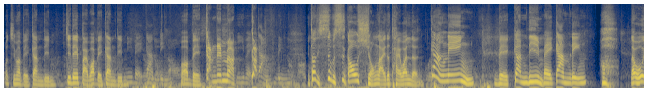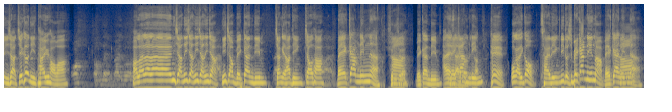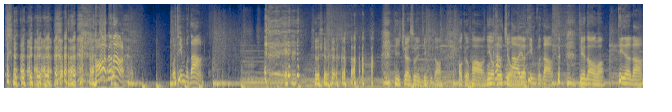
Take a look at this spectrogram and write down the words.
我起码别干啉，这礼拜我别干啉，你别干啉，我别干啉嘛，你别干啉，你到底是不是高雄来的台湾人？干啉，别干啉，别干啉啊！来，我问一下，杰克，你台语好吗？好，来来来来，你讲你讲你讲你讲你讲别干啉，讲给他听，教他别干啉呢，学不学？别干啉，别干啉，嘿，我跟你讲，彩铃，你就是别干啉嘛，别干啉呢。好了，别闹了，我听不到。你居然说你听不到，好可怕哦！你有喝酒了？又听不到，听得到了吗？听得到，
